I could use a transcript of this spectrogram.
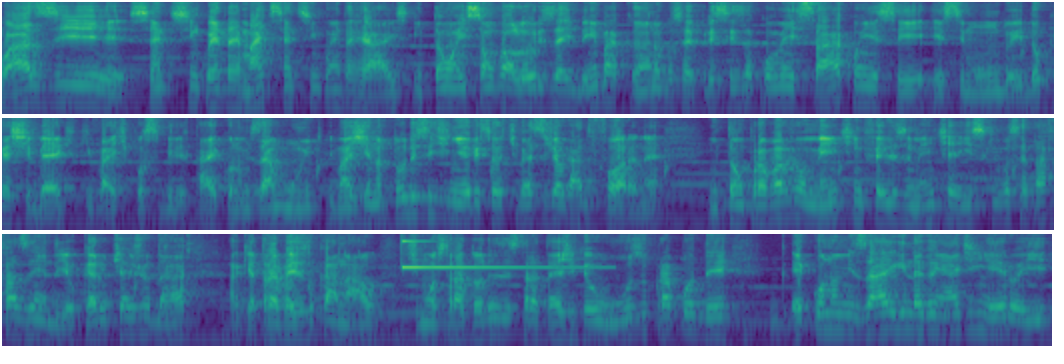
quase 150, mais de 150 reais. Então aí são valores aí bem bacana. Você precisa começar a conhecer esse mundo aí do cashback que vai te possibilitar economizar muito. Imagina todo esse dinheiro se eu tivesse jogado fora, né? Então provavelmente, infelizmente, é isso que você está fazendo e eu quero te ajudar aqui através do canal, te mostrar todas as estratégias que eu uso para poder economizar e ainda ganhar dinheiro aí,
